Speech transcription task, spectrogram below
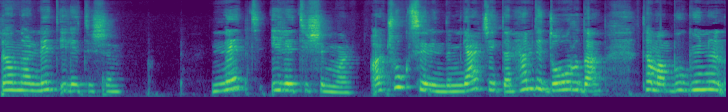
Canlar net iletişim. Net iletişim var. Aa, çok sevindim gerçekten. Hem de doğrudan. Tamam bugünün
